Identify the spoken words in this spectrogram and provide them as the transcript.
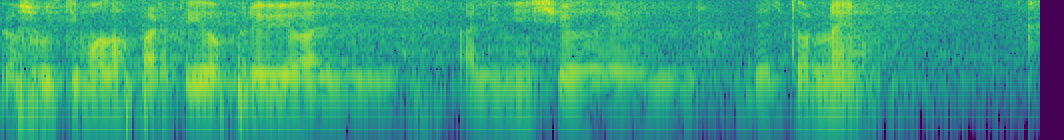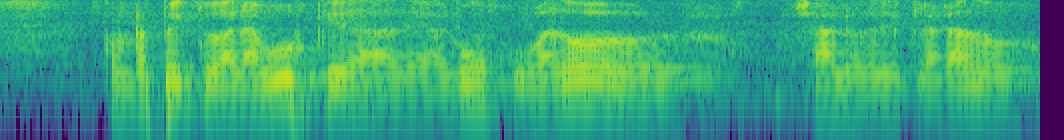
los últimos dos partidos previo al, inicio del, torneo. Con respecto a la búsqueda de algún jugador, ya lo he declarado,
